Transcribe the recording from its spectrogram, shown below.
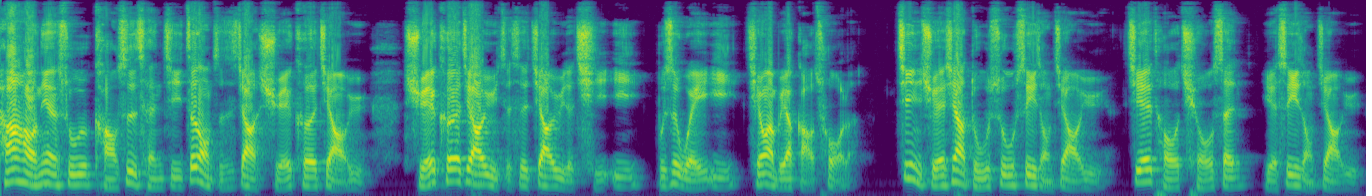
好好念书、考试成绩这种只是叫学科教育。学科教育只是教育的其一，不是唯一，千万不要搞错了。进学校读书是一种教育，街头求生也是一种教育，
